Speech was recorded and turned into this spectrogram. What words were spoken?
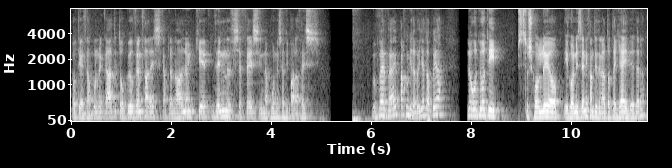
Ότι θα πούνε κάτι το οποίο δεν θα αρέσει σε κάποιον άλλον και δεν είναι σε θέση να μπουν σε αντιπαραθέσεις. Βέβαια, υπάρχουν και τα παιδιά τα οποία λόγω του ότι στο σχολείο οι γονείς δεν είχαν τη δυνατότητα για ιδιαίτερα.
